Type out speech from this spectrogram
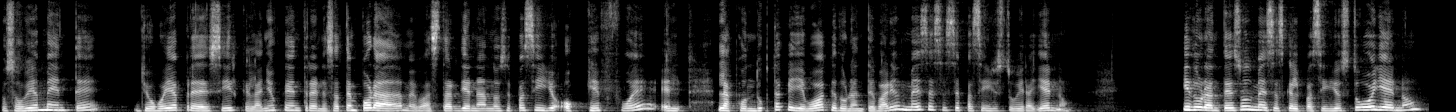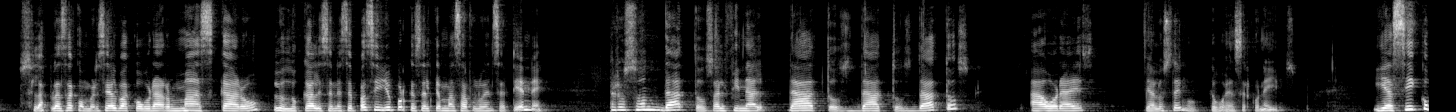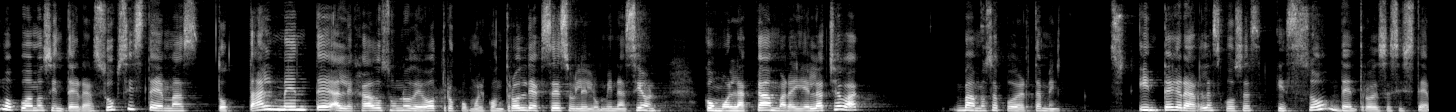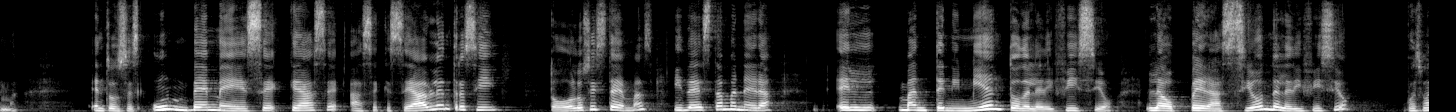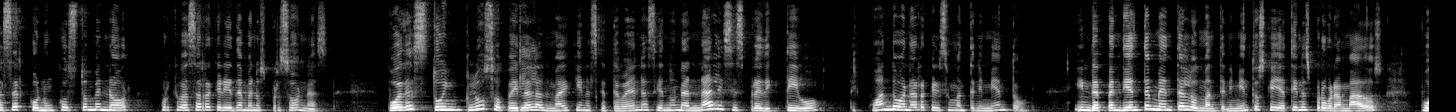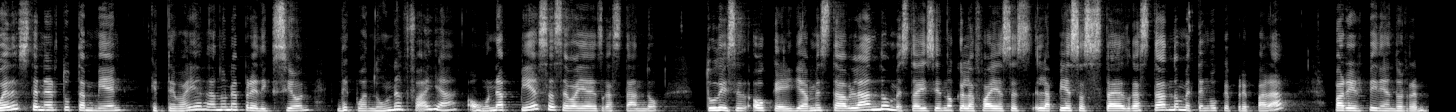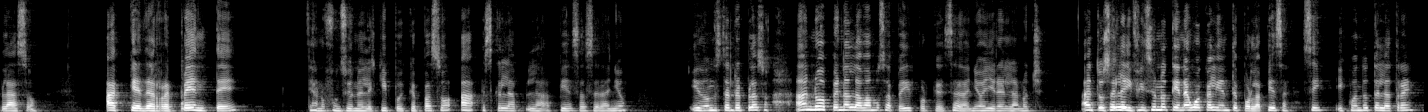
pues obviamente yo voy a predecir que el año que entra en esa temporada me va a estar llenando ese pasillo o qué fue la conducta que llevó a que durante varios meses ese pasillo estuviera lleno. Y durante esos meses que el pasillo estuvo lleno, pues la plaza comercial va a cobrar más caro los locales en ese pasillo porque es el que más afluencia tiene. Pero son datos, al final, datos, datos, datos. Ahora es, ya los tengo, ¿qué voy a hacer con ellos? Y así como podemos integrar subsistemas totalmente alejados uno de otro, como el control de acceso y la iluminación, como la cámara y el HVAC, vamos a poder también integrar las cosas que son dentro de ese sistema. Entonces, un BMS, ¿qué hace? Hace que se hable entre sí todos los sistemas y de esta manera el mantenimiento del edificio, la operación del edificio, pues va a ser con un costo menor porque vas a requerir de menos personas. Puedes tú incluso pedirle a las máquinas que te vayan haciendo un análisis predictivo de cuándo van a requerir su mantenimiento. Independientemente de los mantenimientos que ya tienes programados, puedes tener tú también que te vaya dando una predicción de cuando una falla o una pieza se vaya desgastando. Tú dices, ok, ya me está hablando, me está diciendo que la, falla la pieza se está desgastando, me tengo que preparar para ir pidiendo el reemplazo. A que de repente ya no funciona el equipo. ¿Y qué pasó? Ah, es que la, la pieza se dañó. ¿Y dónde está el reemplazo? Ah, no, apenas la vamos a pedir porque se dañó ayer en la noche. Ah, entonces el edificio no tiene agua caliente por la pieza. Sí, ¿y cuándo te la traen?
